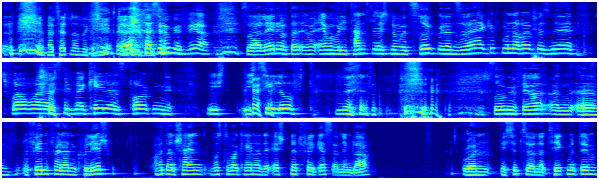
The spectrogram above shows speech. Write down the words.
Als hätten wir eine Glied Ja, so ungefähr. So alleine auf der, einmal wo die Tanzfläche nochmal zurück und dann so, ja, gib mir noch etwas, ne? Ich brauch was, die, meine Kehle ist trocken, ich, ich zieh Luft. so ungefähr. Und äh, auf jeden Fall dann ein Kollege hat anscheinend, wusste aber keiner, der echt nicht viel Gäste an dem da. Und ich sitze an der Theke mit dem,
